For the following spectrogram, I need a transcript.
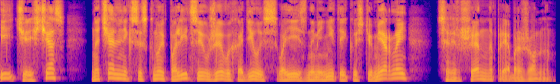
И через час начальник сыскной полиции уже выходил из своей знаменитой костюмерной совершенно преображенным.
